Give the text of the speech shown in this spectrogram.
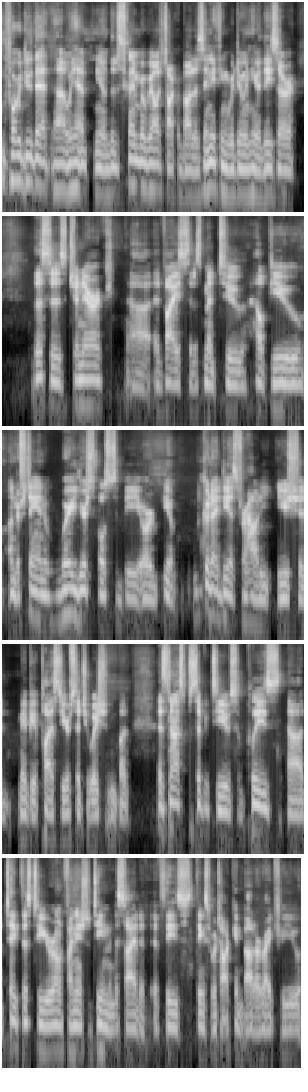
Before we do that, uh, we have you know the disclaimer we always talk about is anything we're doing here. These are this is generic uh, advice that is meant to help you understand where you're supposed to be, or you know, good ideas for how to, you should maybe apply this to your situation. But it's not specific to you, so please uh, take this to your own financial team and decide if, if, these things we're talking about are right for you.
